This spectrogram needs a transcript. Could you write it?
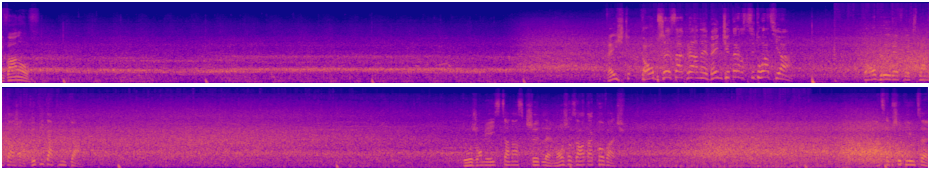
Iwanow. Dobrze zagrane. Będzie teraz sytuacja. Dobry refleks bramkarza. Wybita piłka. Dużo miejsca na skrzydle, może zaatakować. Ace przy piłce.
